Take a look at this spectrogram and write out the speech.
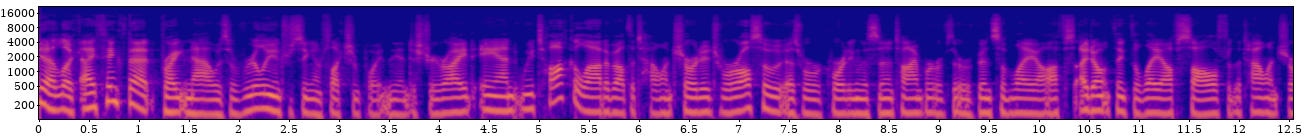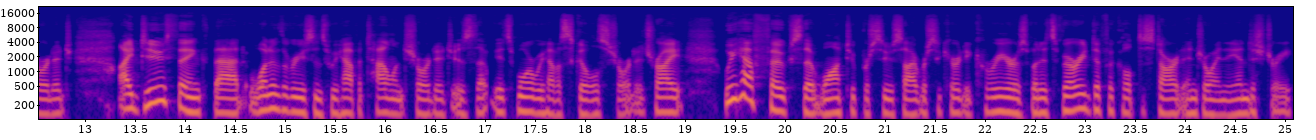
Yeah, look, I think that right now is a really interesting inflection point in the industry, right? And we talk a lot about the talent shortage. We're also, as we're recording this in a time where there have been some layoffs, I don't think the layoffs solve for the talent shortage. I do think that one of the reasons we have a talent shortage is that it's more we have a skills shortage, right? We have folks that want to pursue cybersecurity careers, but it's very difficult to start and join the industry.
